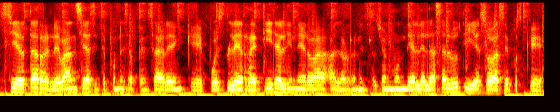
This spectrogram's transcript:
cierta relevancia si te pones a pensar en que pues le retira el dinero a, la Organización Mundial de la Salud y eso hace pues que,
